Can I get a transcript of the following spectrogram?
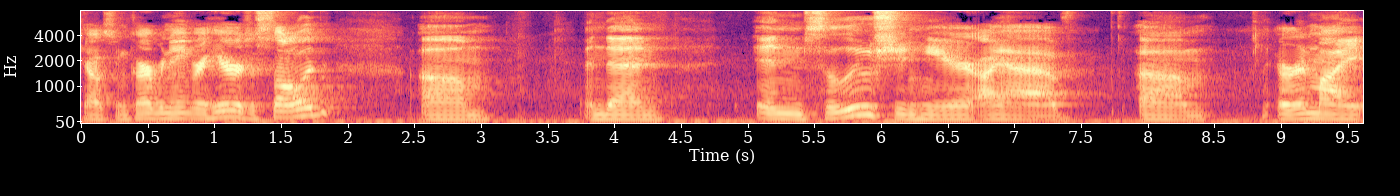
calcium carbonate right here is a solid. Um, and then in solution here, I have, um, or in my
